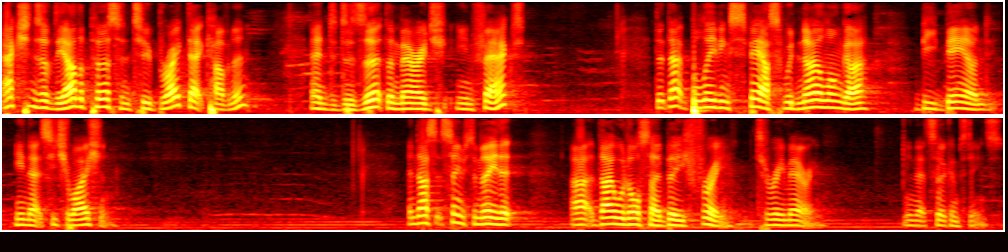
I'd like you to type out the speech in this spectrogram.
actions of the other person to break that covenant and to desert the marriage in fact, that that believing spouse would no longer be bound in that situation. And thus, it seems to me that uh, they would also be free to remarry in that circumstance.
